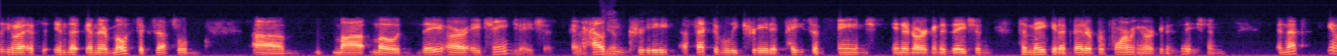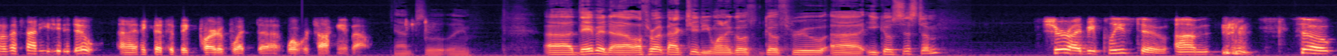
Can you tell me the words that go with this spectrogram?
you know, in the in their most successful um, mo- mode, they are a change agent. And how do you create effectively create a pace of change in an organization to make it a better performing organization? and that's you know that's not easy to do. And I think that's a big part of what uh, what we're talking about. Absolutely. Uh, David, uh, I'll throw it back to you. Do you want to go go through uh, ecosystem? Sure, I'd be pleased to. Um, so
